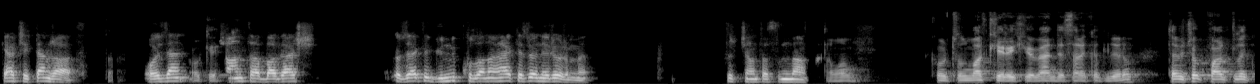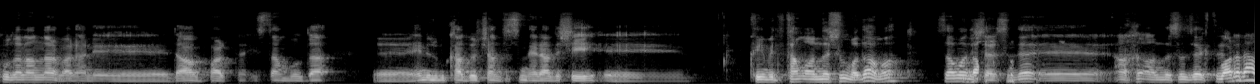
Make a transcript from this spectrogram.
Gerçekten rahat. O yüzden okay. çanta, bagaj özellikle günlük kullanan herkese öneriyorum ben. Sırt çantasından. Tamam kurtulmak gerekiyor. Ben de sana katılıyorum. Tabii çok farklı kullananlar var. Hani daha farklı İstanbul'da e, henüz bu kadro çantasının herhalde şeyi e, kıymeti tam anlaşılmadı ama zaman içerisinde e, anlaşılacaktır. Bu arada ben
